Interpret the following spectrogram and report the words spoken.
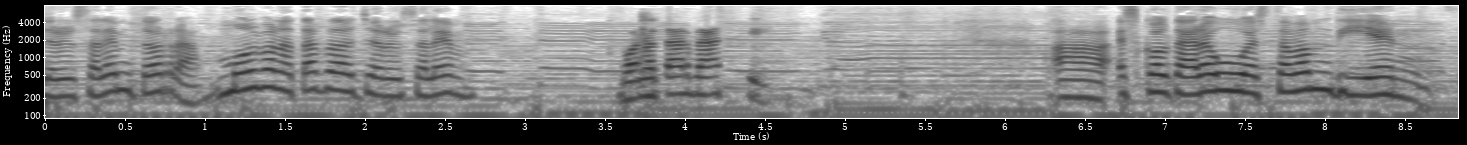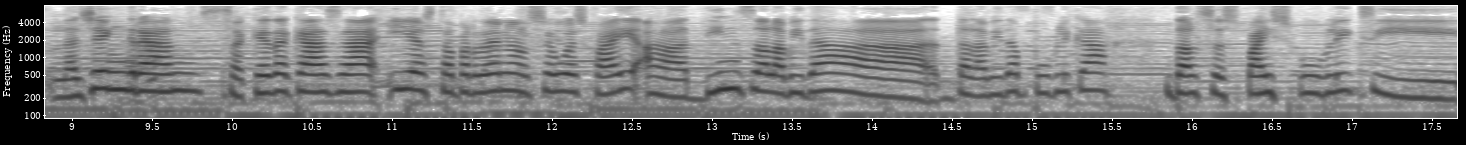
Jerusalem Torra. Molt bona tarda, Jerusalem. Bona tarda, Ansi. Uh, escolta, ara ho estàvem dient, la gent gran se queda a casa i està perdent el seu espai uh, dins de la vida de la vida pública, dels espais públics i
